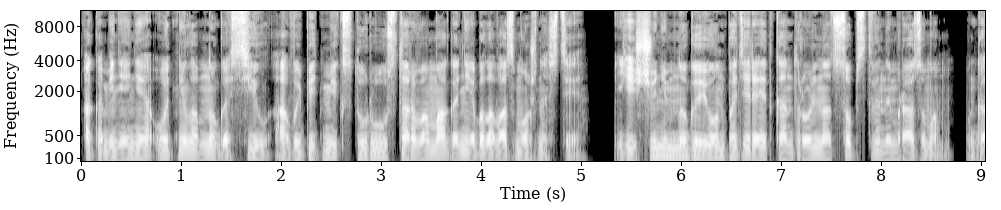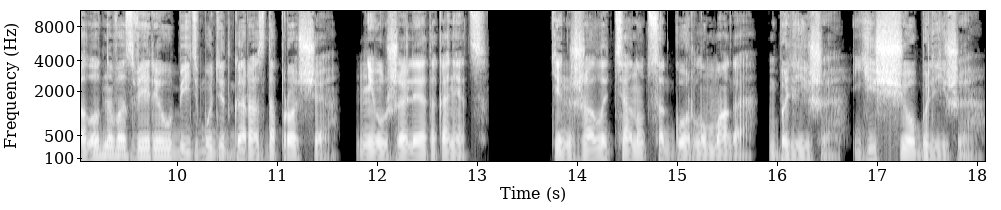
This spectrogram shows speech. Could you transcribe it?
окаменение отняло много сил, а выпить микстуру у старого мага не было возможности. Еще немного, и он потеряет контроль над собственным разумом. Голодного зверя убить будет гораздо проще. Неужели это конец? Кинжалы тянутся к горлу мага. Ближе, еще ближе.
